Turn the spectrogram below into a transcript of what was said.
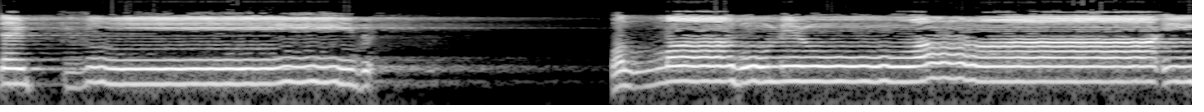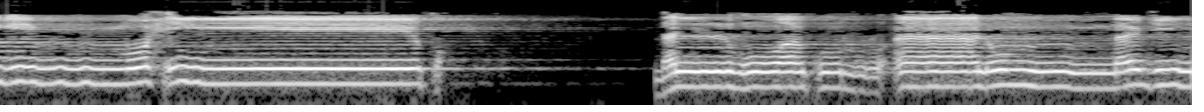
تكذيب والله من ورائهم محيط. بل هو قرآن مجيد.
